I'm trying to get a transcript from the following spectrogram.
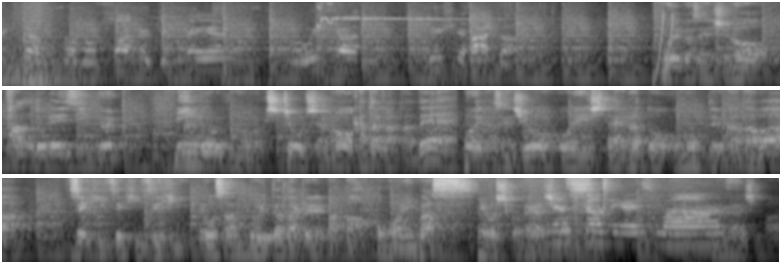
picked up from Osaka, Japan, Moika Nishihata. 萌歌選手のファンドレイジングリンゴルフの視聴者の方々で萌歌選手を応援したいなと思っている方はぜひぜひぜひご賛同いただければと思います。よろしくお願いしよろしますくお願いします。お願いします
